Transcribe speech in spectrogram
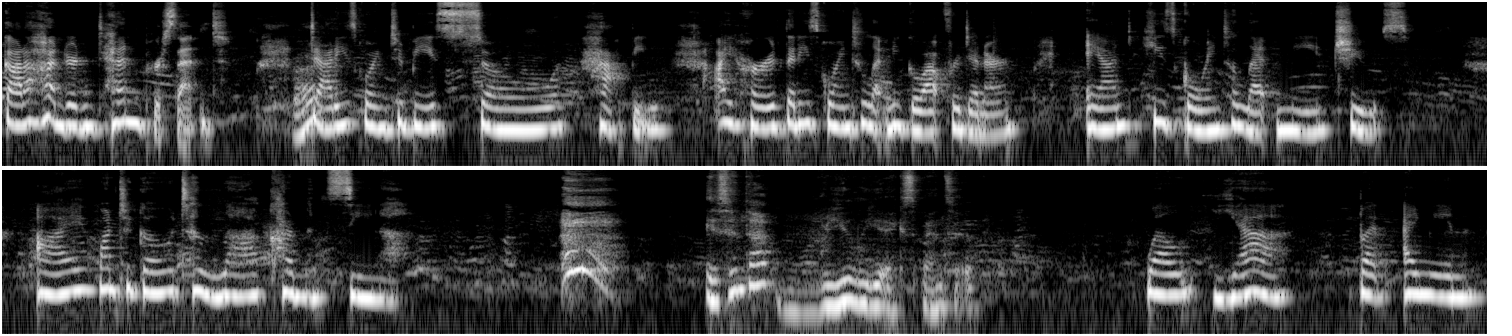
got a 110%. Daddy's going to be so happy. I heard that he's going to let me go out for dinner, and he's going to let me choose. I want to go to La Carmencina. Isn't that really expensive? Well, yeah, but I mean,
